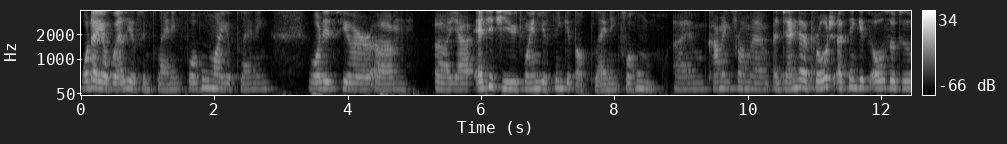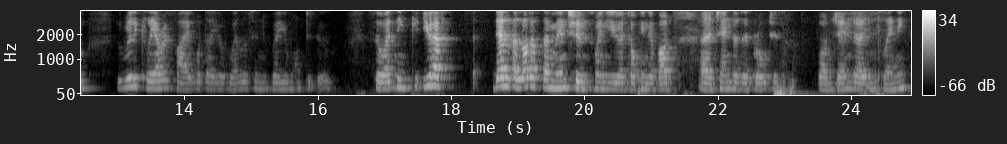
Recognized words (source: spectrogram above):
what are your values in planning? For whom are you planning? What is your um, uh, yeah attitude when you think about planning? For whom? I'm coming from a, a gender approach. I think it's also to really clarify what are your values and where you want to go. So i think you have there are a lot of dimensions when you are talking about uh, gendered approaches or gender in planning.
